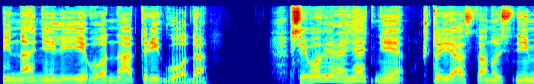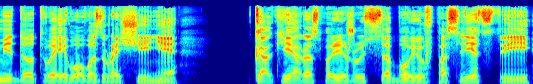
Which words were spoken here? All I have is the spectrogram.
и наняли его на три года. Всего вероятнее, что я останусь с ними до твоего возвращения. как я распоряжусь собою впоследствии,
